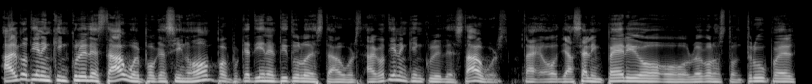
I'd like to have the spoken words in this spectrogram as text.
Algo tienen que incluir de Star Wars, porque si no, ¿por qué tiene el título de Star Wars? Algo tienen que incluir de Star Wars. O ya sea el Imperio o luego los Stormtroopers.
